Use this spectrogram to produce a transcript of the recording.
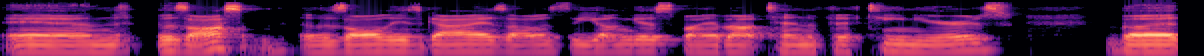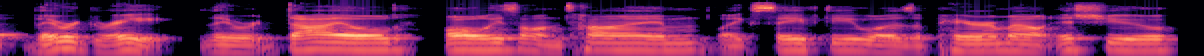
and it was awesome. It was all these guys. I was the youngest by about 10 to 15 years, but they were great. They were dialed, always on time. Like safety was a paramount issue.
